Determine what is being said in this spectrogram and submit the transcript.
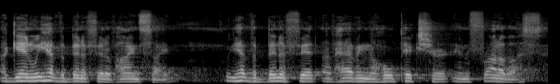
Again, we have the benefit of hindsight. We have the benefit of having the whole picture in front of us.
